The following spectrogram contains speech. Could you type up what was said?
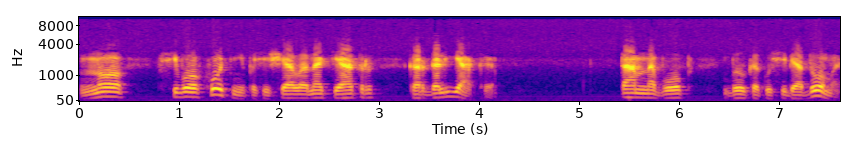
Но всего охотнее посещала она театр Кардальяка. Там Набоб был как у себя дома.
